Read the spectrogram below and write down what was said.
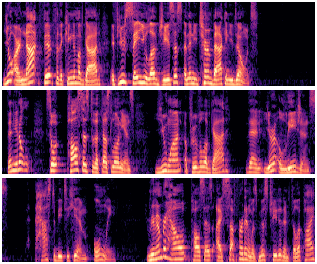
You are not fit for the kingdom of God if you say you love Jesus and then you turn back and you don't. Then you don't. So Paul says to the Thessalonians, You want approval of God? Then your allegiance has to be to him only. Remember how Paul says, I suffered and was mistreated in Philippi,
